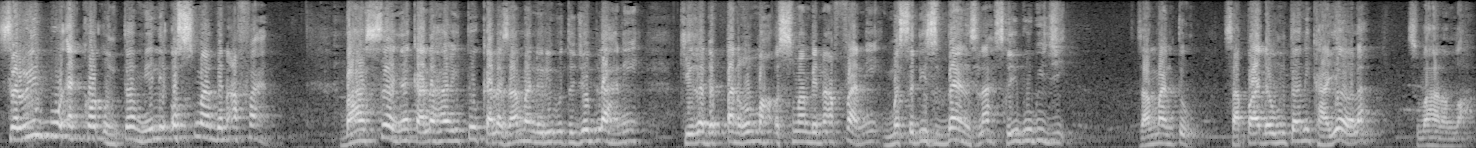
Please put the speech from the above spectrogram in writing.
Seribu ekor unta milik Osman bin Affan. Bahasanya kalau hari tu kalau zaman 2017 ni kira depan rumah Osman bin Affan ni Mercedes Benz lah seribu biji. Zaman tu. Siapa ada unta ni kaya lah. Subhanallah.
